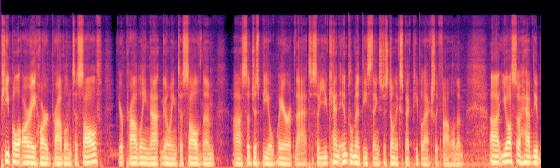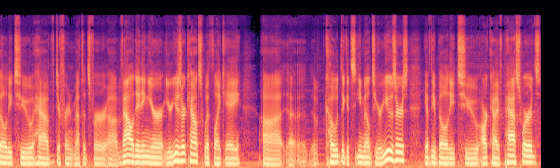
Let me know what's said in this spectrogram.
people are a hard problem to solve. You're probably not going to solve them. Uh, so just be aware of that. So you can implement these things, just don't expect people to actually follow them. Uh, you also have the ability to have different methods for uh, validating your, your user accounts with like a uh, uh, code that gets emailed to your users. You have the ability to archive passwords.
